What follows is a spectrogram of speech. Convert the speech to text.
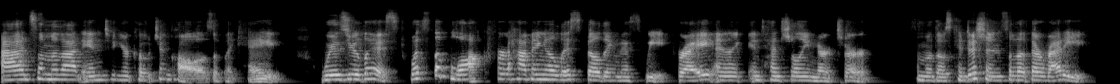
Add some of that into your coaching calls of like, hey, where's your list? What's the block for having a list building this week? Right. And like intentionally nurture some of those conditions so that they're ready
